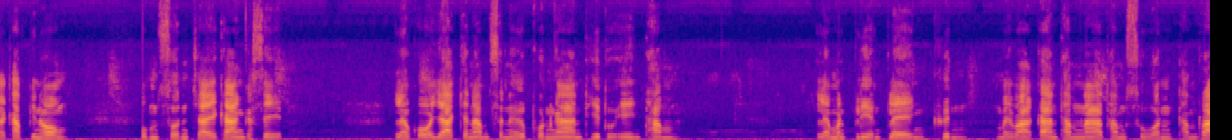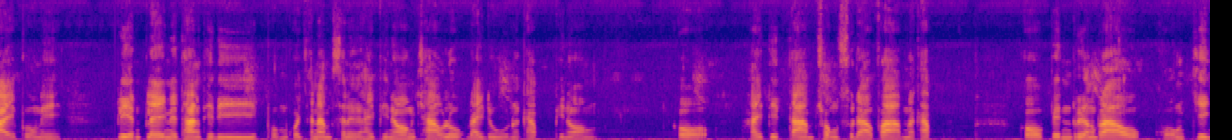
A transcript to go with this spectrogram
นะครับ พี่น้องผมสนใจการเกษตร แล้วก็อยากจะนำเสนอผลงานที่ตัวเองทำแล้วมันเปลี่ยนแปลงขึ้น ไม่ว่าการทำนาทำสวนทำไร่พวกนี้เปลี่ยนแปลงในทางที่ดี ผมก็จะนำเสนอให้พี่น้องชาวโลกได้ดูนะครับ พี่น้องก็ ให้ติดตามช่องสุดาฟาร์มนะครับ ก็เป็นเรื่องราวของจริง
